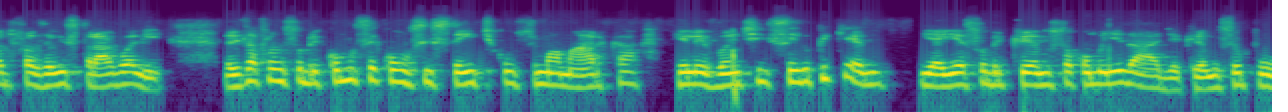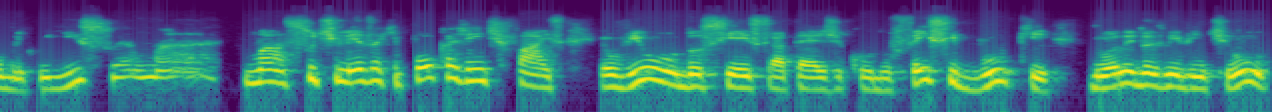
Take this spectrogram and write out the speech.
pode fazer o estrago ali. Ele está falando sobre como ser consistente, construir uma marca relevante sendo pequeno. E aí é sobre criando sua comunidade, é criando seu público. E isso é uma, uma sutileza que pouca gente faz. Eu vi o dossiê estratégico do Facebook do ano de 2021.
